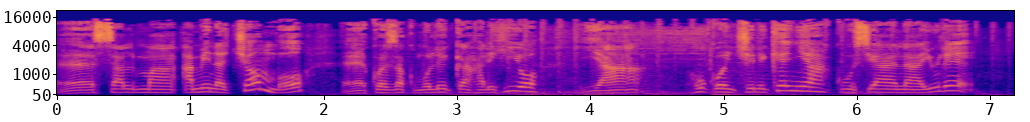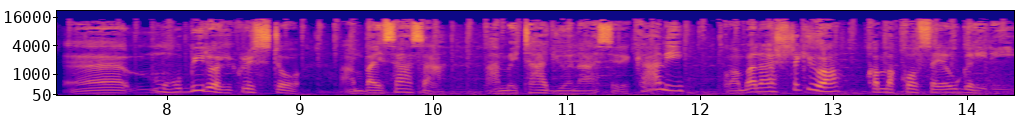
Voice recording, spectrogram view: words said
uh, Salma Amina Chombo uh, kuweza kumulika hali hiyo ya huko nchini Kenya kuhusiana na yule uh, mhubiri wa Kikristo ambaye sasa ametajwa na serikali kwamba anashtakiwa kwa makosa ya ugaidi.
